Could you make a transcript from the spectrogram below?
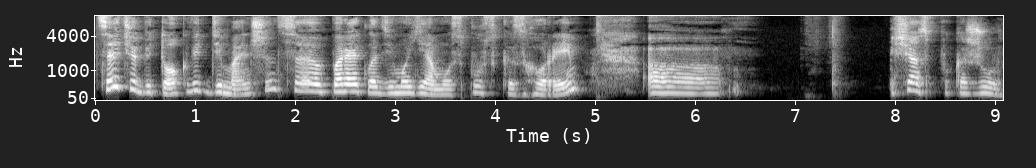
Це чобіток від Dimensions, е, в перекладі моєму спуск з гори. Зараз покажу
